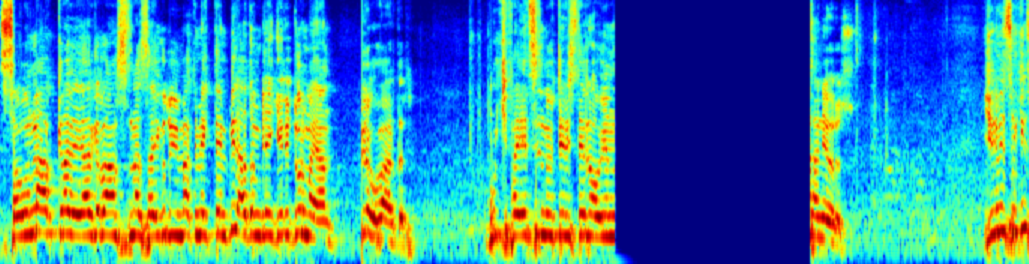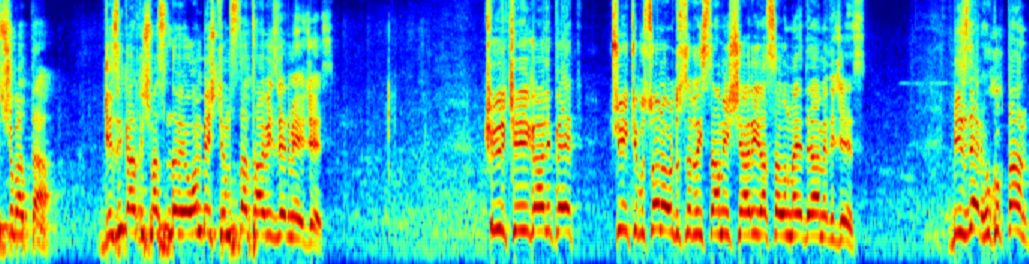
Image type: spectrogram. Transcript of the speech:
savunma hakkına ve yargı bağımsızlığına saygı duymak demekten bir adım bile geri durmayan bir ruh vardır. Bu kifayetsiz mühterislerin oyunlarını tanıyoruz. 28 Şubat'ta Gezi kalkışmasında ve 15 Temmuz'da taviz vermeyeceğiz. Türkiye'yi galip et. Çünkü bu son ordu sırrı İslam'ın şiarıyla savunmaya devam edeceğiz. Bizler hukuktan,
